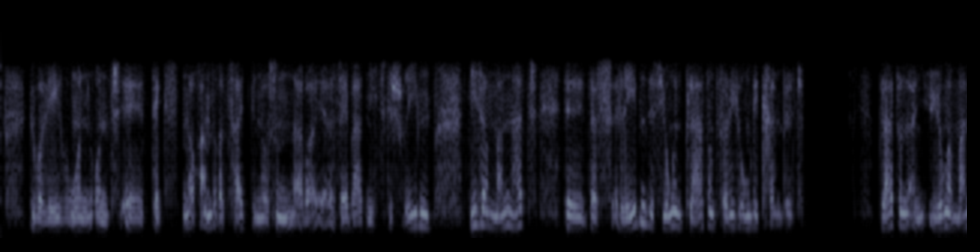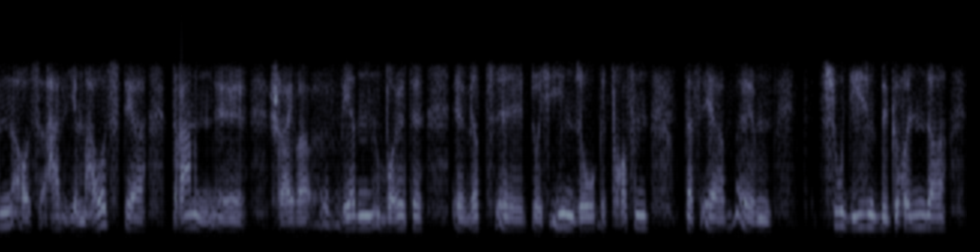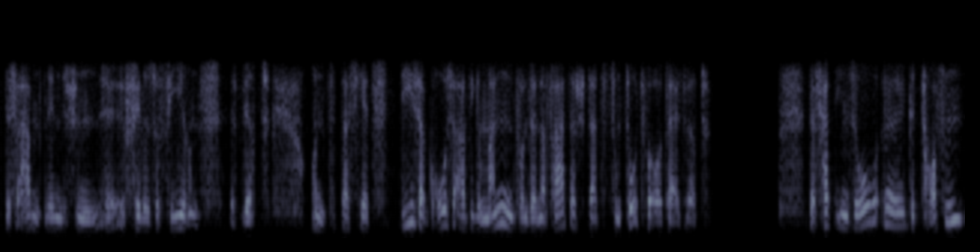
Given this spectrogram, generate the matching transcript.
Überlegungen und äh, Texten auch anderer Zeitgenossen, aber er selber hat nichts geschrieben. Dieser Mann hat äh, das Leben des jungen Platon völlig umgekrempelt. Platon, ein junger Mann aus adeligem Haus, der Dramenschreiber äh, werden wollte, wird durch ihn so getroffen, dass er ähm, zu diesem Begründer des abendländischen äh, Philosophierens wird. Und dass jetzt dieser großartige Mann von seiner Vaterstadt zum Tod verurteilt wird, das hat ihn so äh, getroffen,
